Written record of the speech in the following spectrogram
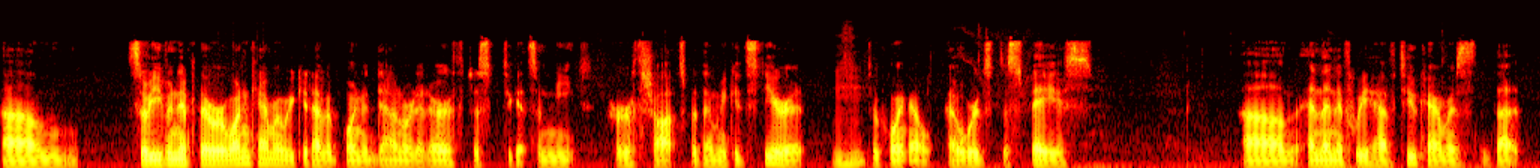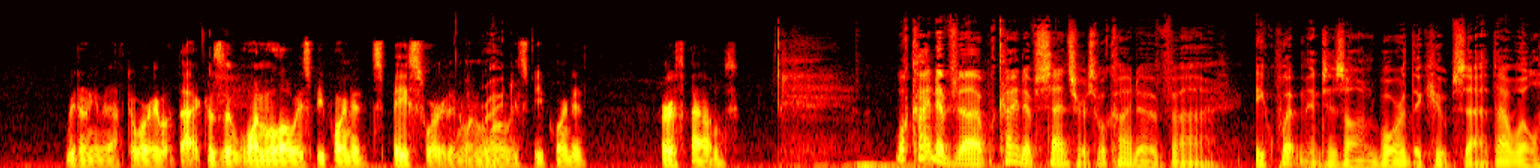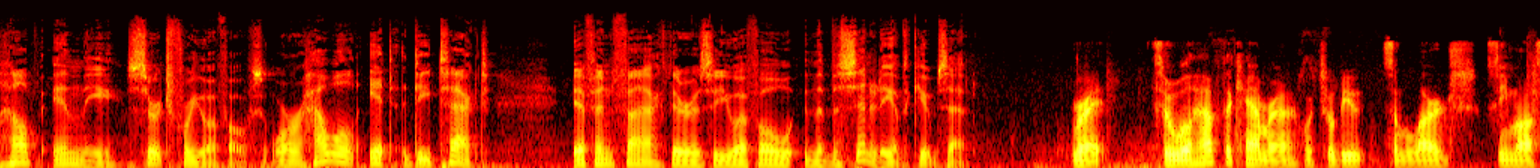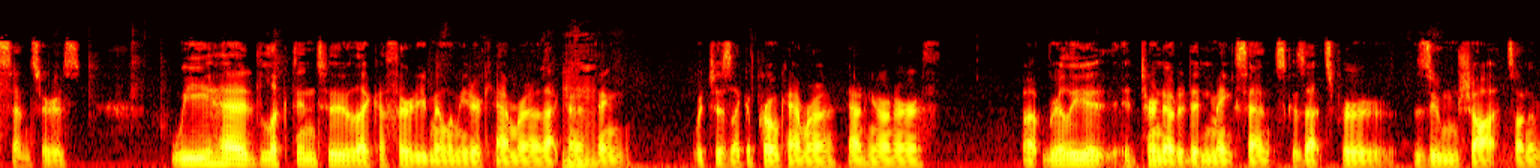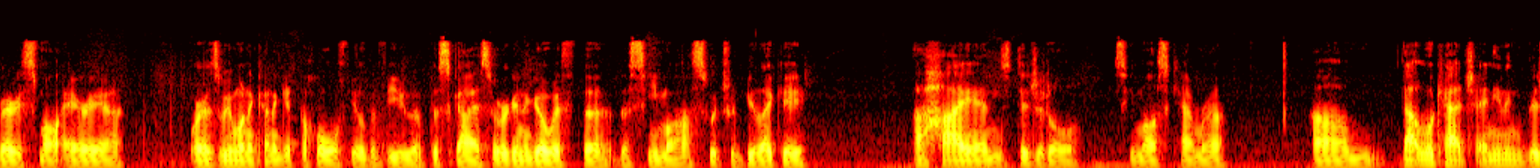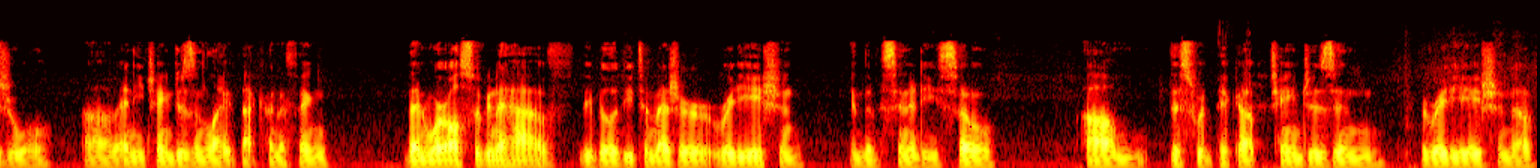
Um, so even if there were one camera, we could have it pointed downward at Earth just to get some neat Earth shots, but then we could steer it Mhm. to point out outwards to space. Um, and then if we have two cameras, that we don't even have to worry about that because one will always be pointed spaceward and one will Right. always be pointed earthbound. What kind of uh, what kind of sensors, what kind of uh, equipment is on board the CubeSat that will help in the search for UFOs, or how will it detect if, in fact, there is a UFO in the vicinity of the CubeSat? Right. So we'll have the camera, which will be some large CMOS sensors. We had looked into like a 30 millimeter camera, that kind Mhm. of thing, which is like a pro camera down here on Earth. But really, it, it turned out it didn't make sense because that's for zoom shots on a very small area. Whereas we want to kind of get the whole field of view of the sky. So we're going to go with the, the CMOS, which would be like a, a high end digital CMOS camera. Um, that will catch anything visual, um, any changes in light, that kind of thing. Then we're also going to have the ability to measure radiation in the vicinity. So um, this would pick up changes in the radiation of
